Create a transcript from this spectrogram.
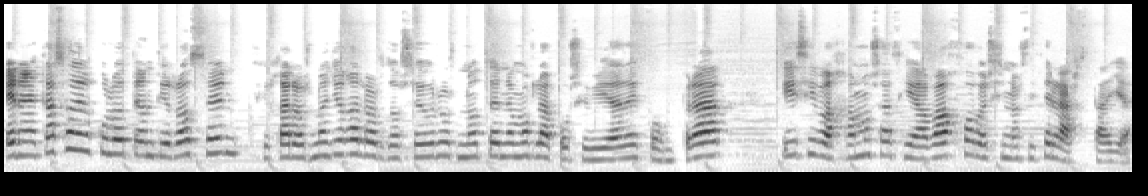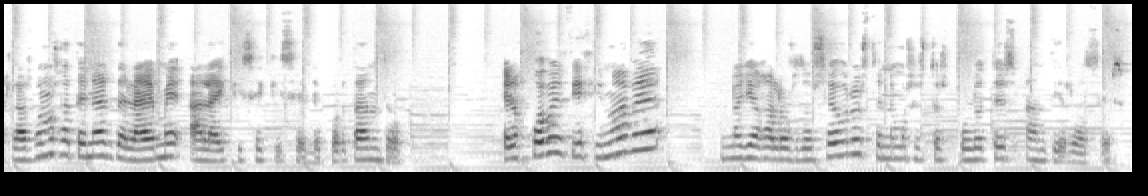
En el caso del culote anti-rosen, fijaros, no llega a los 2 euros, no tenemos la posibilidad de comprar. Y si bajamos hacia abajo, a ver si nos dice las tallas. Las vamos a tener de la M a la XXL. Por tanto, el jueves 19 no llega a los 2 euros, tenemos estos culotes anti-roces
